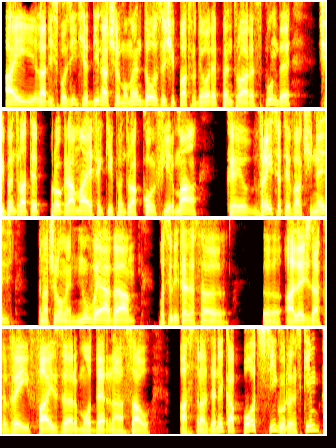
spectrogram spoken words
Ai la dispoziție din acel moment 24 de ore pentru a răspunde și pentru a te programa efectiv, pentru a confirma că vrei să te vaccinezi în acel moment. Nu vei avea posibilitatea să uh, alegi dacă vrei Pfizer, Moderna sau AstraZeneca. Poți, sigur, în schimb,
